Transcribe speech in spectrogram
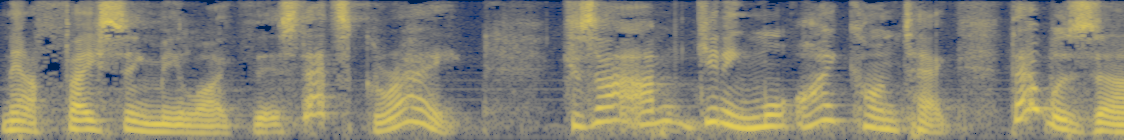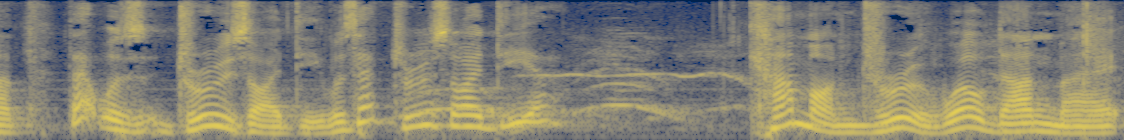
now facing me like this. That's great because I'm getting more eye contact. That was, uh, that was Drew's idea. Was that Drew's idea? Come on, Drew. Well done, mate.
